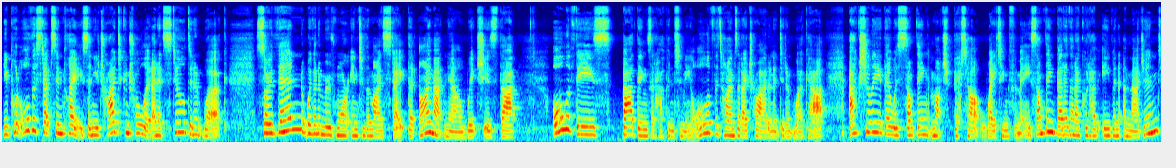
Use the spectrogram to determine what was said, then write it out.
you put all the steps in place and you tried to control it and it still didn't work. So then we're going to move more into the mind state that I'm at now, which is that all of these bad things that happened to me, all of the times that I tried and it didn't work out, actually, there was something much better waiting for me, something better than I could have even imagined.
